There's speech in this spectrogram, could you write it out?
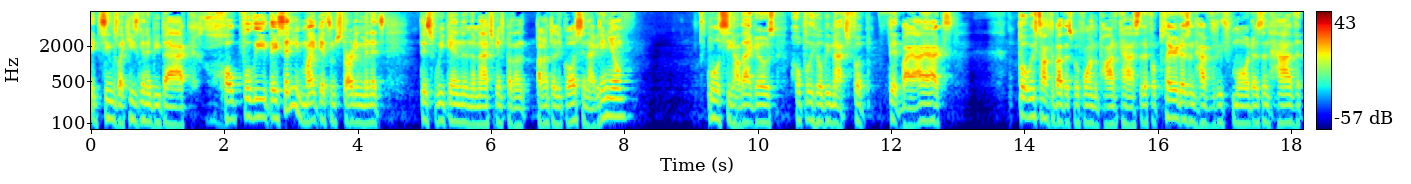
It seems like he's going to be back. Hopefully, they said he might get some starting minutes this weekend in the match against Panetolikos in Agrinio. We'll see how that goes. Hopefully, he'll be match fit by Ajax. But we've talked about this before on the podcast that if a player doesn't have ritmo, doesn't have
